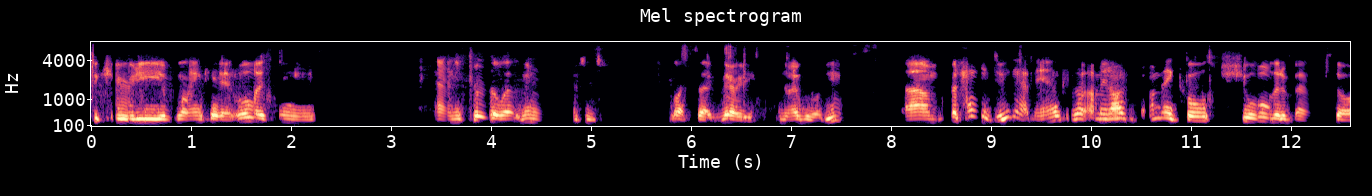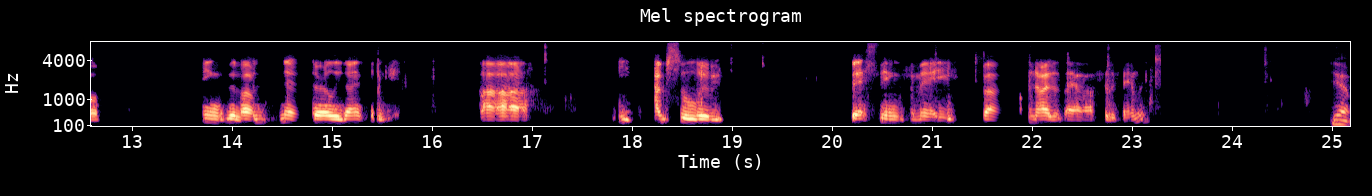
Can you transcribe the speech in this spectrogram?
security, a blanket, all those things, and you threw it all out the window, which is, like I say, very noble of you. Um, but how do you do that, man? Because I mean, I, I make calls sure that based off things that I necessarily don't think are the absolute best thing for me, but I know that they are for the family. Yeah,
